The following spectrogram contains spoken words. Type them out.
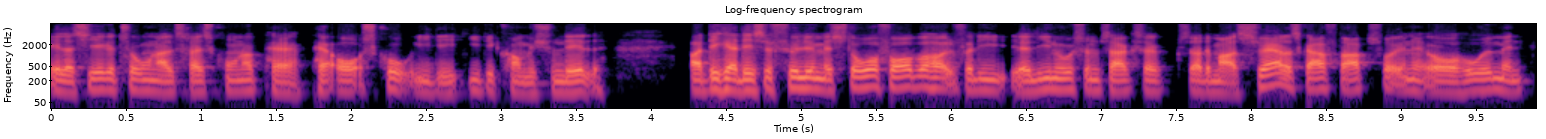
eller cirka 250 kroner per, per årsko i det, i det konventionelle. Og det her det er selvfølgelig med store forbehold, fordi ja, lige nu, som sagt, så, så er det meget svært at skaffe rapsfrøene overhovedet, men,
